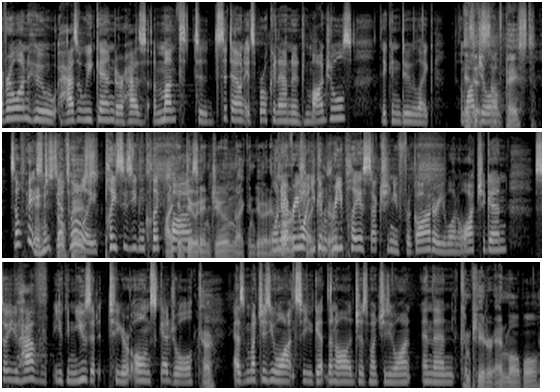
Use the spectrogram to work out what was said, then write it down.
everyone who has a weekend or has a month to sit down, it's broken down into modules. They can do like a Is it module of self-paced? self-paced. Mm-hmm. Yeah, Self-paced. totally. Places you can click I pause. can do it in June. I can do it in whenever March, you want. You can do it- replay a section you forgot or you want to watch again. So you have you can use it to your own schedule Okay. As much as you want. So you get the knowledge as much as you want, and then Computer and mobile.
